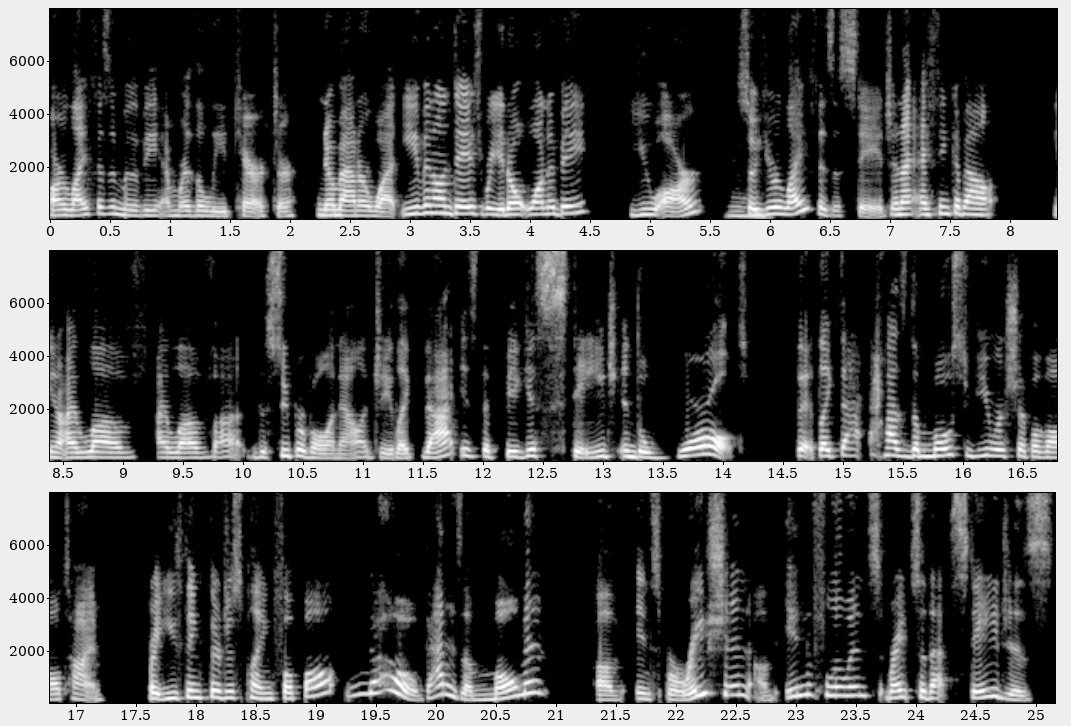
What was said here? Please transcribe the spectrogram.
our life is a movie and we're the lead character no matter what. Even on days where you don't want to be you are. Mm. so your life is a stage. And I, I think about you know i love i love uh, the super bowl analogy. Like that is the biggest stage in the world that like that has the most viewership of all time right? You think they're just playing football? No that is a moment of inspiration of influence right? So that stage is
